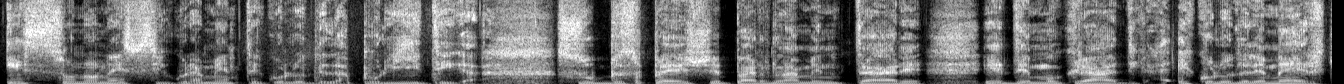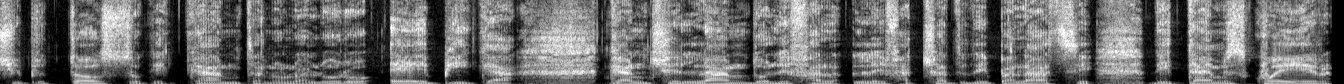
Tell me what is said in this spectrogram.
esso non è sicuramente quello della politica, subspecie parlamentare e democratica, è quello delle merci piuttosto che cantano la loro epica cancellando le, fa- le facciate dei palazzi di Times Square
